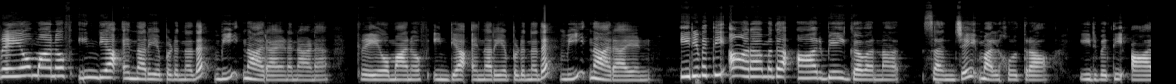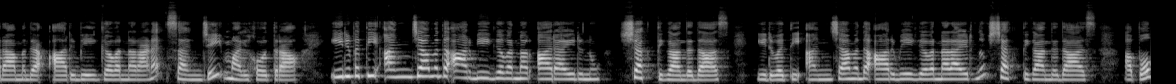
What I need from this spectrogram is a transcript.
Cryoman of India എന്നറിയപ്പെടുന്നത് വി നാരായണനാണ്. ക്രയോമാൻ ഓഫ് ഇന്ത്യ എന്നറിയപ്പെടുന്നത് വി നാരായൺ. ഇരുപത്തി ആറാമത് R B I governor Sanjay Malhotra. ഇരുപത്തി ആറാമത് ആർ ബി ഐ ഗവർണറാണ് സഞ്ജയ് മൽഹോത്ര. ഇരുപത്തി അഞ്ചാമത് ആർ ബി ഐ ഗവർണർ ആരായിരുന്നു? ശക്തികാന്ത ദാസ്. ഇരുപത്തി അഞ്ചാമത് ആർ ബി ഐ ഗവർണറായിരുന്നു ശക്തികാന്ത ദാസ്. അപ്പോൾ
